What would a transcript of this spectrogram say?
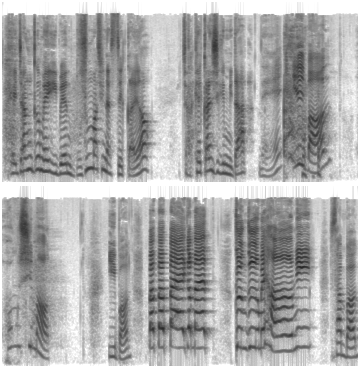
대장금의 입엔 무슨 맛이 났을까요? 자, 객관식입니다. 네. 1번 홍시 맛 2번 빠빠 빨간 맛 궁금해 하니 3번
